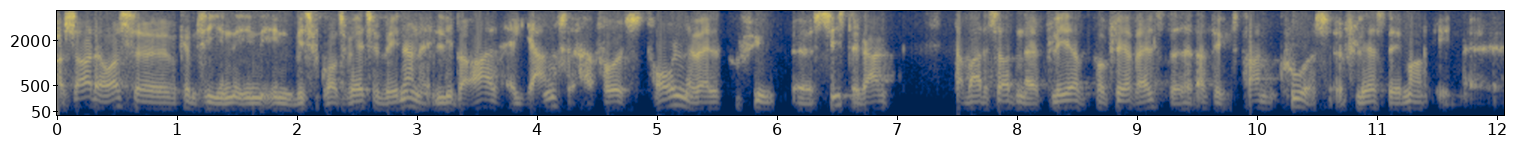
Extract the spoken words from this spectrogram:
Og så er der også, øh, kan man sige, en, en, en, hvis vi går tilbage til vennerne, Liberal Alliance har fået et strålende valg på Fyn øh, sidste gang der var det sådan, at flere, på flere valgsteder, der fik stram kurs øh, flere stemmer end, øh,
